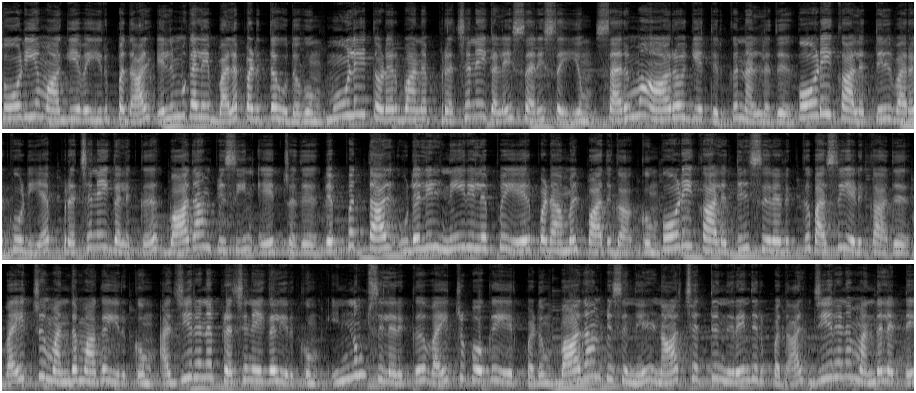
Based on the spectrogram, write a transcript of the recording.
சோடியம் ஆகியவை இருப்பதால் எலும்புகளை பலப்படுத்த உதவும். மூளை தொடர்பான பிரச்சனைகளை சரி செய்யும் சரும ஆரோக்கியத்திற்கு நல்லது. கோடை காலத்தில் வரக்கூடிய பிரச்சனைகளுக்கு பாதாம் பிசின் ஏற்றது. வெப்பத்தால் உடலில் நீரிழப்பு ஏற்படாமல் பாதுகாக்கும். கோடை காலத்தில் சிலருக்கு பசி எடுக்காது. வயிற்று மந்தமாக இருக்கும். அஜீரண பிரச்சனைகள் இருக்கும். இன்னும் சிலருக்கு வயிற்றுப்போக்கு ஏற்படும். பாதாம் பிசினில் நார்ச்சத்து நிறைந்திருப்பதால் ஜீரண மண்டலத்தை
